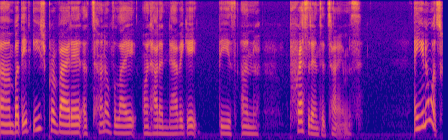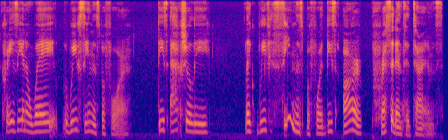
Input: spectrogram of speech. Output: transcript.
Um, but they've each provided a ton of light on how to navigate these unprecedented times. And you know what's crazy in a way? We've seen this before these actually, like, we've seen this before. These are precedented times.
